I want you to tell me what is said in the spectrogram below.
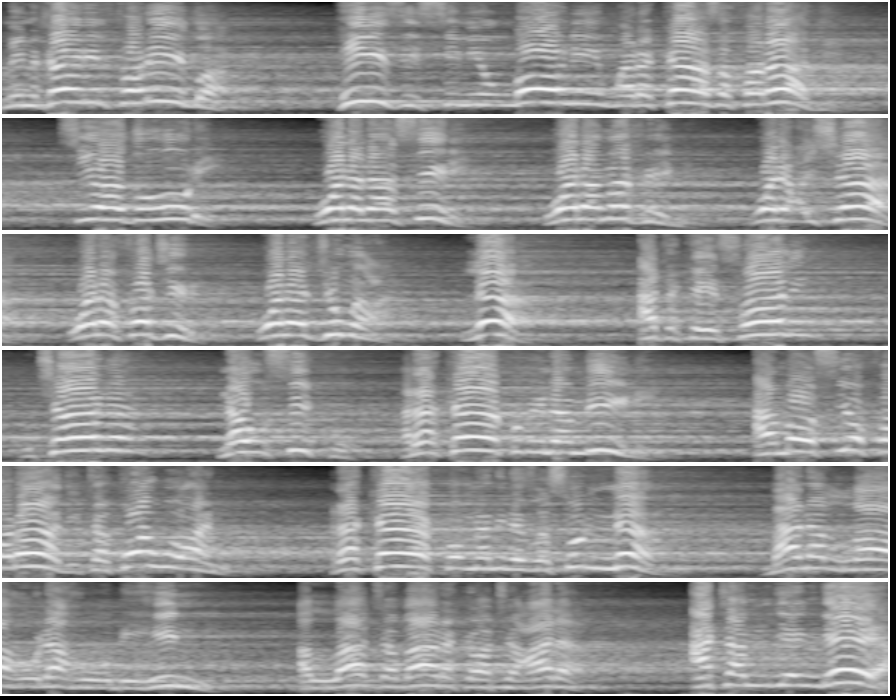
min ghairi alfaridha. Hizi si miongoni mwa rakaa za faradhi, sio adhuhuri wala alasiri wala maghrib wala isha wala fajr wala jumaa. La, atakayeswali mchana na usiku rakaa kumi na mbili ambao sio faradhi, tatawuan, rakaa kumi na mbili za sunna, bana Allahu lahu bihin. Allah tabaraka wa taala atamjengea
